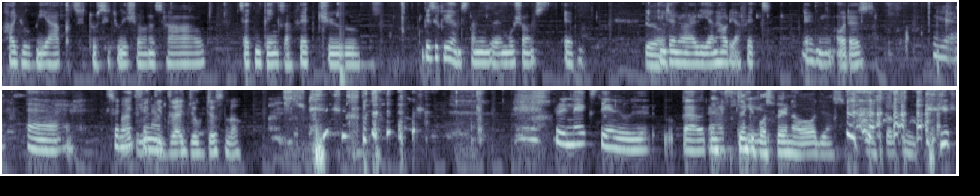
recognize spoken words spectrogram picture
how you react to situations, how certain things affect you. Basically, understanding your emotions um, Yeah. in generally and how they affect um, others. Yeah. Uh, so I had next to thing, make I- a dry joke just now. so the next thing we I would Thank, ask thank you for sparing our audience. Yes, continue.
